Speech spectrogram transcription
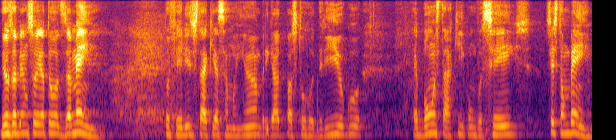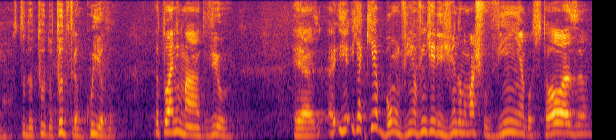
Deus abençoe a todos, amém? Estou feliz de estar aqui essa manhã, obrigado, Pastor Rodrigo. É bom estar aqui com vocês. Vocês estão bem, irmãos? Tudo, tudo, tudo tranquilo? Eu estou animado, viu? É, e, e, aqui é bom vir, eu vim dirigindo numa chuvinha gostosa.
